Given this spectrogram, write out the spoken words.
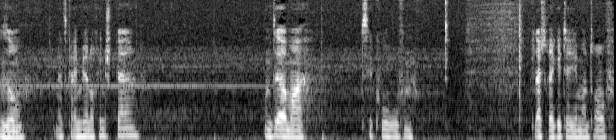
So, jetzt kann ich mir noch hinstellen und selber mal CQ rufen. Vielleicht reagiert ja jemand drauf.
